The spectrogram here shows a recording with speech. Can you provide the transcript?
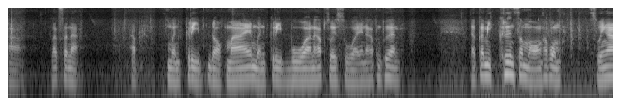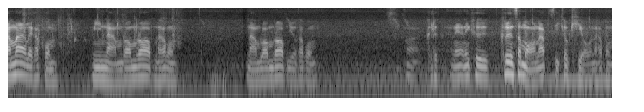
อลักษณะครับ เหมือนกลีบดอกไม้ เหมือนกลีบบัวนะครับ สวยๆนะครับเพื่อนๆ แล้วก็มีคลื่นสมองครับผม สวยงามมากเลยครับผม มีหนามล้อมรอบนะครับผม หนามล้อมรอบอยู่ครับผมคลึกอันนี้อันนี้คือคลื่นสมองนะครับ สีเขียวๆนะครับผม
